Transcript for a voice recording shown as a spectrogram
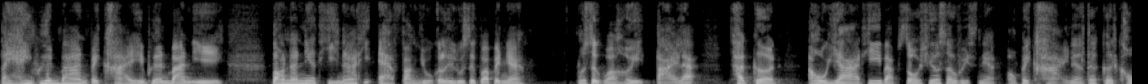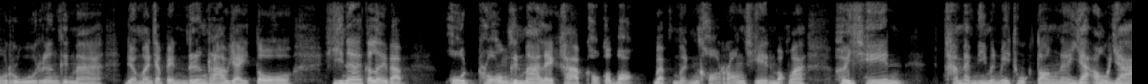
ไปให้เพื่อนบ้านไปขายให้เพื่อนบ้านอีก ตอนนั้นเนี่ยทีน่าที่แอบฟังอยู่ก็เลยรู้สึกว่าเป็นไงรู้สึกว่าเฮ้ยตายแล้วถ้าเกิด เอายาที่แบบ social service เนี่ยเอาไปขายเนี่ยถ้าเกิดเขารู้เรื่องขึ้นมา เดี๋ยวมันจะเป็นเรื่องราวใหญ่โต ทีน่าก็เลยแบบพูดโพล่งขึ้นมาเลยครับ เขาก็บอกแบบเหมือนขอร้องเชน บอกว่า เฮ้ยเชนทำแบบนี้มันไม่ถูกต้องนะ อย่าเอายา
